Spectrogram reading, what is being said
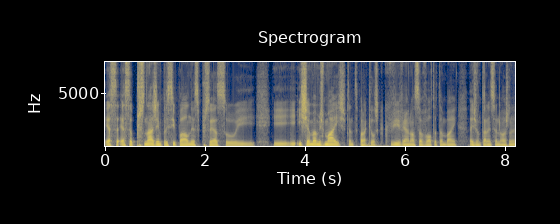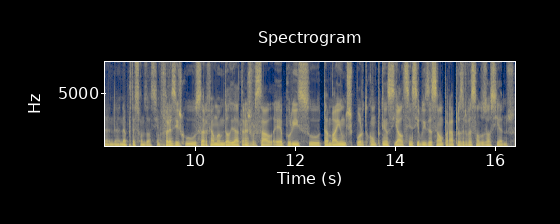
essa, essa personagem principal nesse processo e, e, e, chamamos mais, portanto, para aqueles que vivem à nossa volta também a juntarem-se a nós na, na, na, proteção dos oceanos. Francisco, o surf é uma modalidade transversal, é por isso também um desporto com potencial de sensibilização para a preservação dos oceanos?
